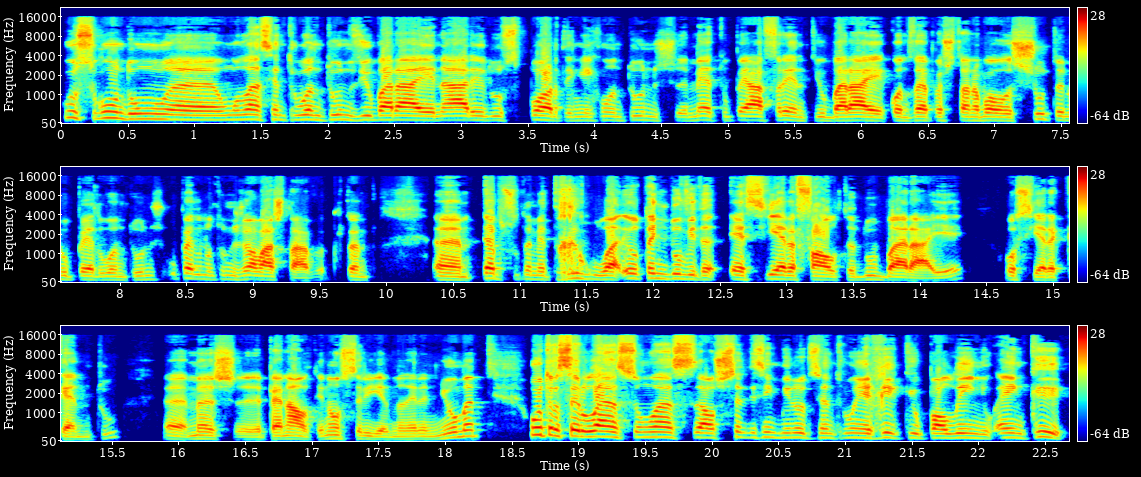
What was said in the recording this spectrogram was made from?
O segundo, um, uh, um lance entre o Antunes e o Baraia na área do Sporting, em que o Antunes mete o pé à frente e o Baraia, quando vai para chutar na bola, chuta no pé do Antunes. O pé do Antunes já lá estava, portanto, uh, absolutamente regular. Eu tenho dúvida é se era falta do Baraia ou se era canto. Uh, mas uh, penalti não seria de maneira nenhuma. O terceiro lance, um lance aos 65 minutos entre o Henrique e o Paulinho, em que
